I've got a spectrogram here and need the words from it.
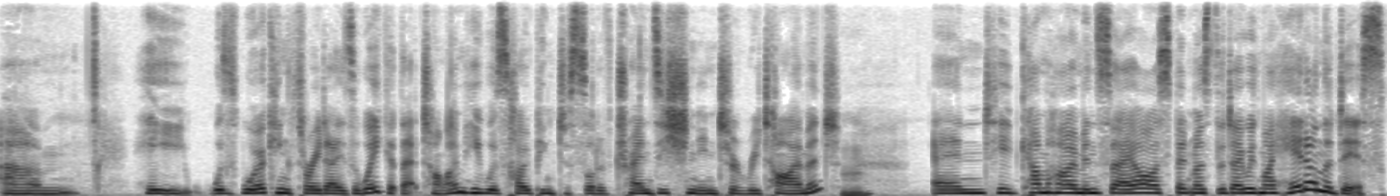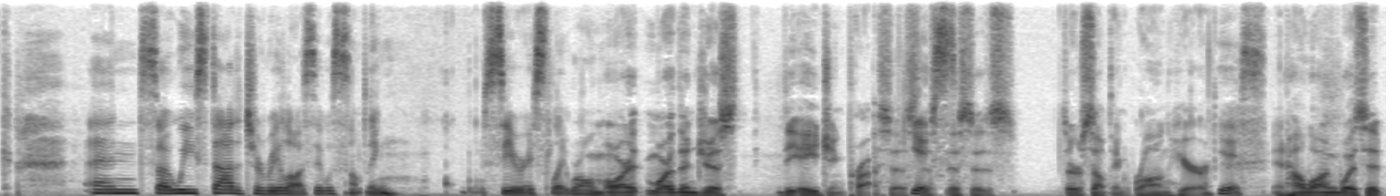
Um, he was working three days a week at that time. He was hoping to sort of transition into retirement. And he'd come home and say, Oh, I spent most of the day with my head on the desk. And so we started to realise there was something seriously wrong. More more than just the aging process. Yes. This, this is there's something wrong here. Yes. And how long was it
